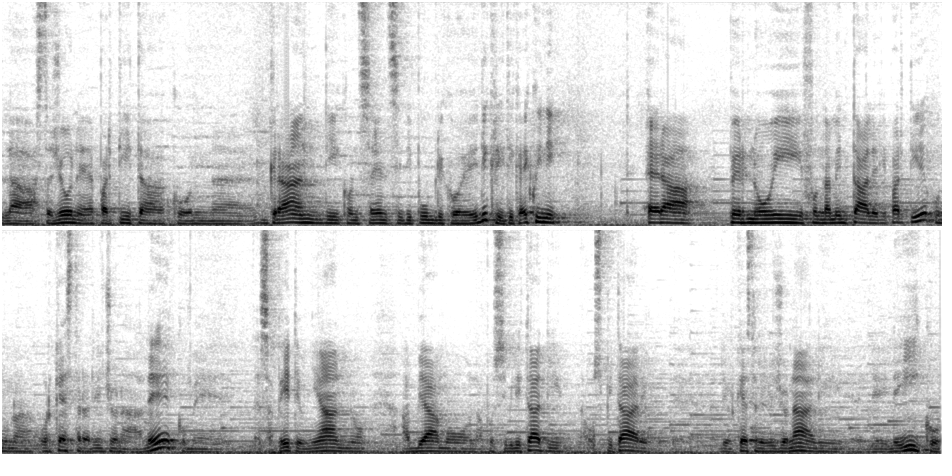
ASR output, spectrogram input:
la stagione è partita con eh, grandi consensi di pubblico e di critica e quindi era per noi fondamentale ripartire con una orchestra regionale, come sapete ogni anno abbiamo la possibilità di ospitare le orchestre regionali, le, le ICO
